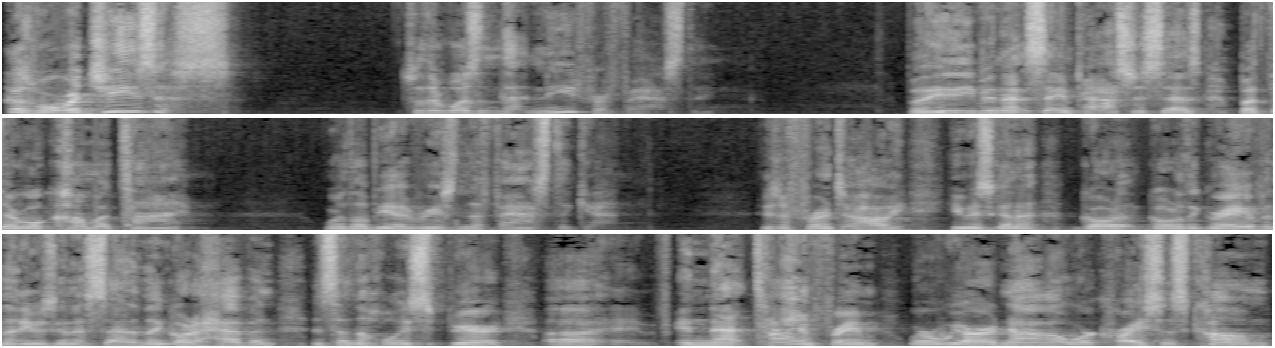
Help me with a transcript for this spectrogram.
Because we're with Jesus. So there wasn't that need for fasting. But even that same passage says, But there will come a time where there'll be a reason to fast again. He's referring to how he, he was going to go, go to the grave and then he was going to ascend and then go to heaven and send the Holy Spirit uh, in that time frame where we are now, where Christ has come,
